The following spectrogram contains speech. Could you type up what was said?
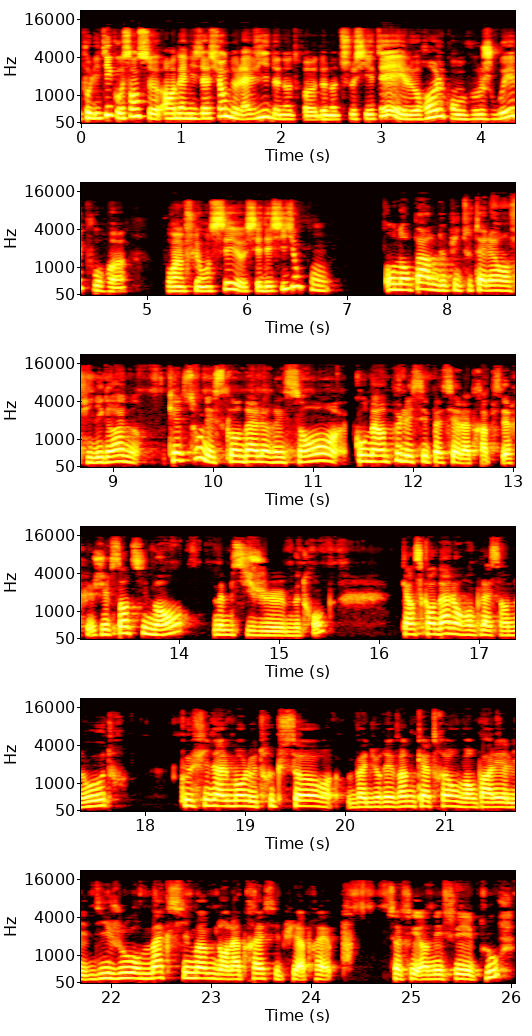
politique, au sens organisation de la vie de notre de notre société et le rôle qu'on veut jouer pour pour influencer ces décisions. On en parle depuis tout à l'heure en filigrane. Quels sont les scandales récents qu'on a un peu laissé passer à la trappe? C'est-à-dire que j'ai le sentiment même si je me trompe, qu'un scandale en remplace un autre, que finalement le truc sort, va durer 24 heures, on va en parler les 10 jours maximum dans la presse et puis après ça fait un effet plouf.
